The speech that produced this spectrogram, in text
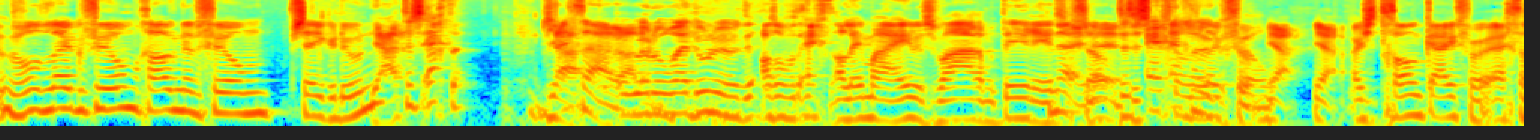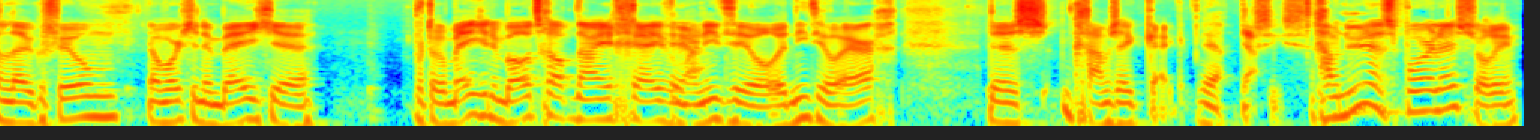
vonden het een leuke film. Ga ook naar de film. Zeker doen. ja, het is echt... Ja, Echt ik bedoel, wij doen nu alsof het echt alleen maar hele zware materie is Nee, of zo. nee, het, is echt, een leuke film. Ja, ja, als je het gewoon kijkt voor echt een leuke film, dan word je een beetje, wordt er een beetje een boodschap naar je gegeven, Ja. maar niet heel, niet heel erg. Dus ik ga hem zeker kijken. Ja, Ja. precies. Gaan we nu naar de spoilers, sorry.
